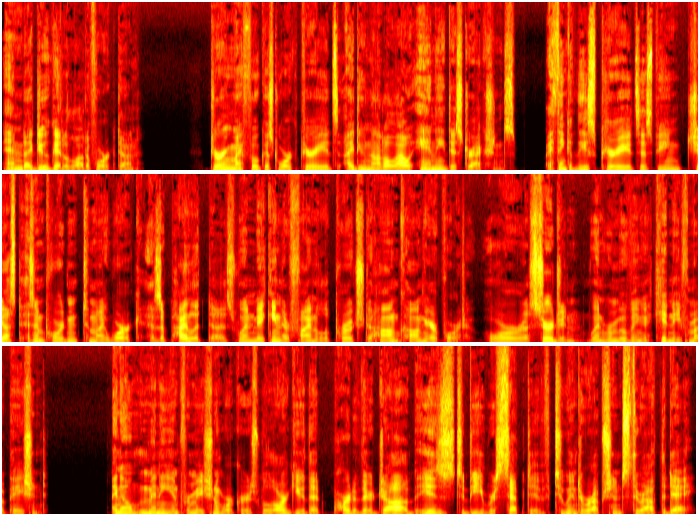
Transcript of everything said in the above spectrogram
And I do get a lot of work done. During my focused work periods, I do not allow any distractions, I think of these periods as being just as important to my work as a pilot does when making their final approach to Hong Kong airport, or a surgeon when removing a kidney from a patient. I know many information workers will argue that part of their job is to be receptive to interruptions throughout the day.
